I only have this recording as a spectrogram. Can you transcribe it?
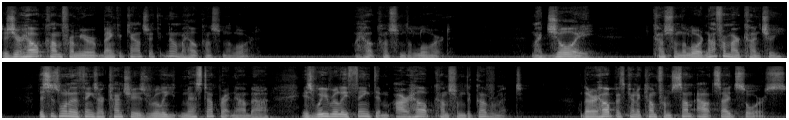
Does your help come from your bank accounts or anything? No, my help comes from the Lord. My help comes from the Lord. My joy comes from the Lord, not from our country. This is one of the things our country is really messed up right now about is we really think that our help comes from the government, that our help is going to come from some outside source,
